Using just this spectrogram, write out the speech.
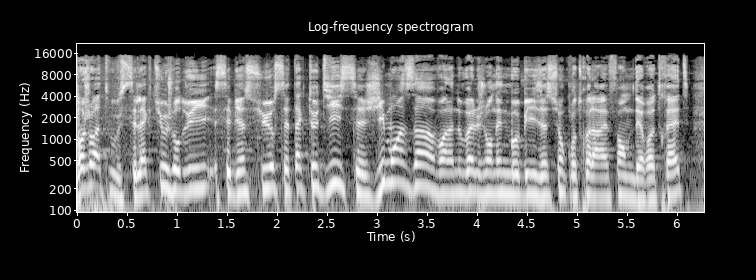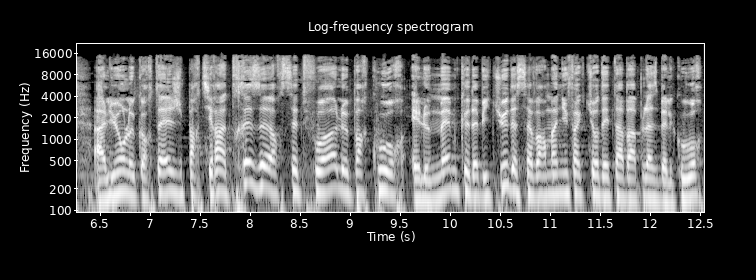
Bonjour à tous, l'actu aujourd'hui, c'est bien sûr cet acte 10, J-1 avant la nouvelle journée de mobilisation contre la réforme des retraites. À Lyon, le cortège partira à 13h cette fois. Le parcours est le même que d'habitude, à savoir manufacture des tabacs place Bellecour.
